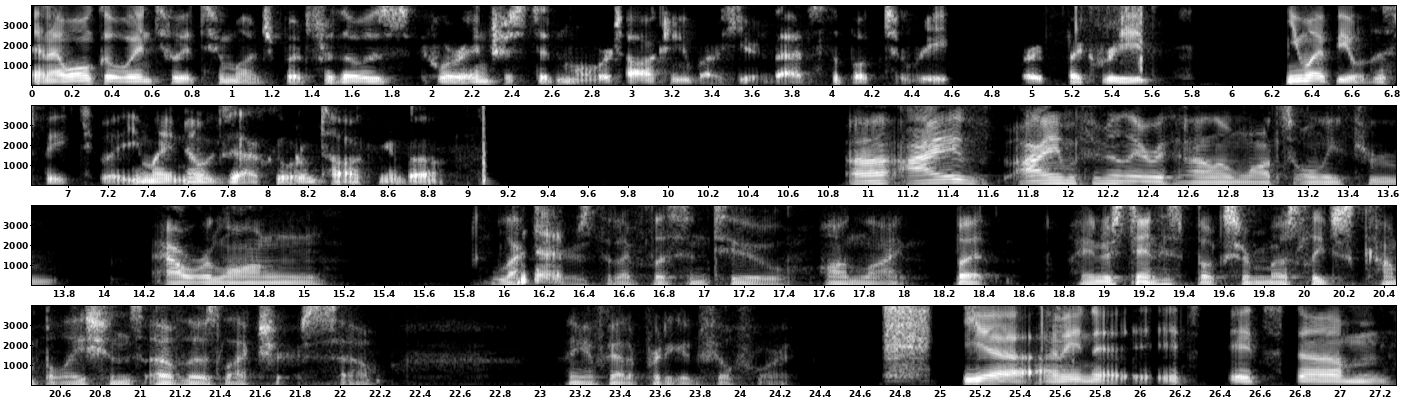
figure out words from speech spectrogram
And I won't go into it too much, but for those who are interested in what we're talking about here, that's the book to read. Very quick read. You might be able to speak to it. You might know exactly what I'm talking about. Uh, I've I am familiar with Alan Watts only through hour long lectures that I've listened to online, but I understand his books are mostly just compilations of those lectures, so I think I've got a pretty good feel for it. Yeah, I mean, it's it's. Um,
